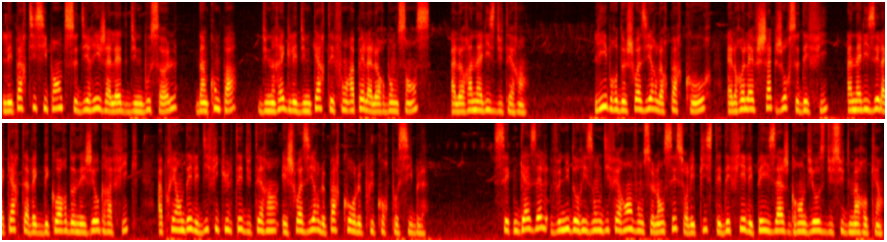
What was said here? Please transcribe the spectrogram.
Les participantes se dirigent à l'aide d'une boussole, d'un compas, d'une règle et d'une carte et font appel à leur bon sens, à leur analyse du terrain. Libres de choisir leur parcours, elles relèvent chaque jour ce défi, analyser la carte avec des coordonnées géographiques, appréhender les difficultés du terrain et choisir le parcours le plus court possible. Ces gazelles venues d'horizons différents vont se lancer sur les pistes et défier les paysages grandioses du sud marocain.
